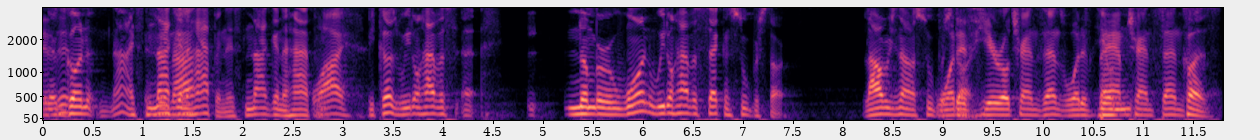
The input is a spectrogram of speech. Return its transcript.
Is They're it? to nah, it's Is not it going to not? happen. It's not going to happen. Why? Because we don't have a uh, number one. We don't have a second superstar. Lowry's not a superstar. What if Herro transcends? What if Bam transcends? Because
